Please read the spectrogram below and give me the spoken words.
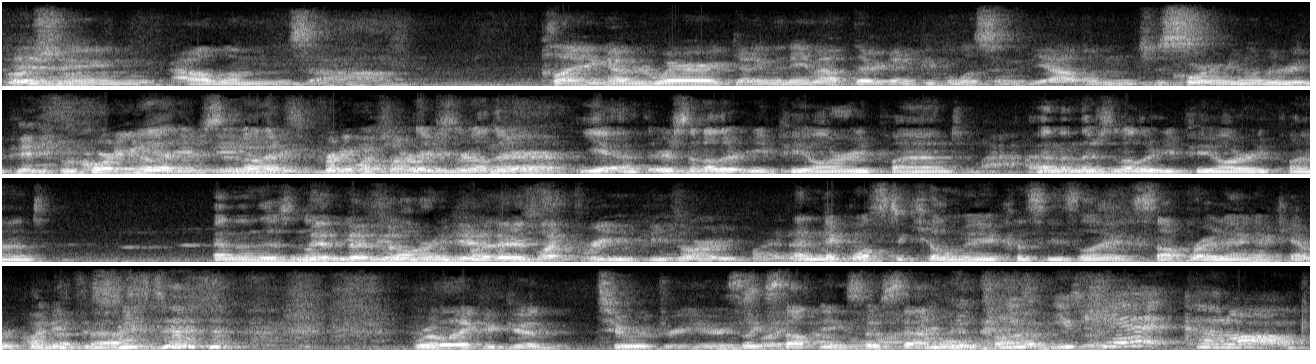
Pushing albums, um, playing everywhere, getting the name out there, getting people listening to the album, just Recording another repeat. recording Yeah, another there's EP. another- That's pretty much already There's written. another, yeah. There's another EP already planned, Wow. and then there's another EP already planned, and then there's another There- There's EP a- already yeah, planned. there's like three EPs already planned. and Nick wants to kill me because he's like, stop writing. I can't I record need that to fast. We're like a good two or three years. He's like, stop being so sad all the time. You, you can't cut off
